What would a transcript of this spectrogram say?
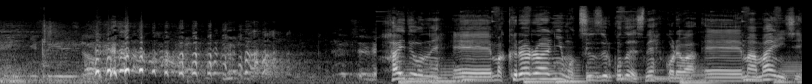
元気すぎでしょ。はい、ということでね、えー、まあ、クラロワにも通ずることですね、これは。えー、まあ、毎日、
